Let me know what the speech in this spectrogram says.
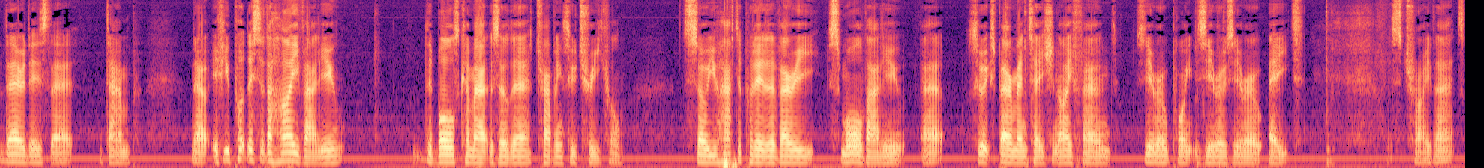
there it is there damp. Now if you put this at a high value the balls come out as though they're traveling through treacle. So you have to put it at a very small value uh, through experimentation I found 0.008 let's try that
